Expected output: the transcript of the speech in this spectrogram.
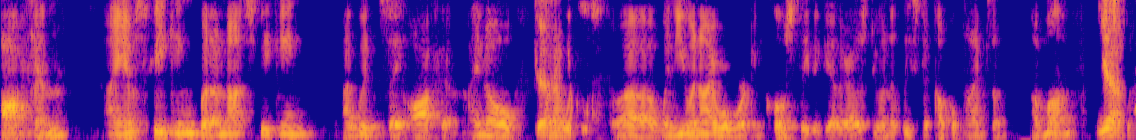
often. I am speaking, but I'm not speaking I wouldn't say often. I know okay. when I was uh, when you and I were working closely together, I was doing at least a couple times a, a month. Yeah, which,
